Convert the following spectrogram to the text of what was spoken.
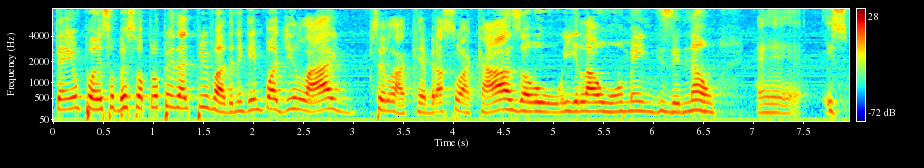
tem o poder sobre a sua propriedade privada. Ninguém pode ir lá e, sei lá, quebrar sua casa ou ir lá um homem dizer, não, é, isso,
